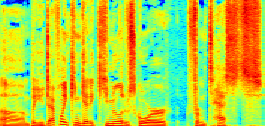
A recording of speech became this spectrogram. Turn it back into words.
Um, but you definitely can get a cumulative score from tests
